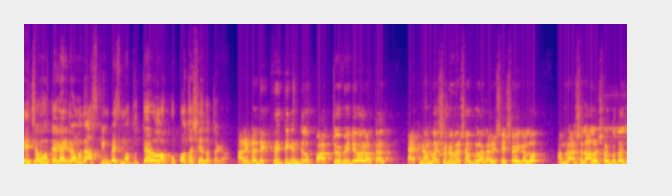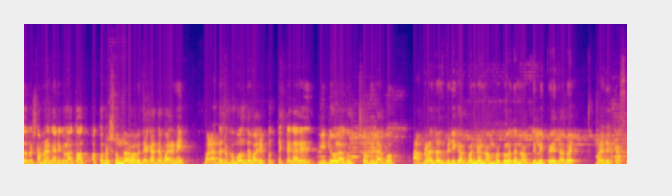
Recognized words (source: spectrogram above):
এই চমৎকার গাড়িটা আমাদের আস্কিং প্রাইস মাত্র তেরো লক্ষ পঁচাশি হাজার টাকা। আর এটা দেখতে দেখতে কিন্তু পার্ট টু ভিডিওর অর্থাৎ এক নম্বর শোরুমের সবগুলো গাড়ি শেষ হয়ে গেল। আমরা আসলে আলো স্বল্পতার জন্য সামনের গাড়িগুলো অত অতটা সুন্দরভাবে দেখাতে পারিনি বা এতটুকু বলতে পারি প্রত্যেকটা গাড়ির ভিডিও লাগুক ছবি লাগুক আপনারা জাস্ট বিডিকার পয়েন্টের নম্বরগুলোতে নক দিলেই পেয়ে যাবেন ভাইদের কাছে।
